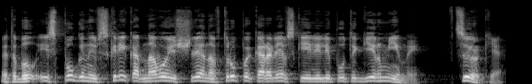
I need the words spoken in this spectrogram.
Это был испуганный вскрик одного из членов труппы королевские лилипуты Гермины в цирке.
